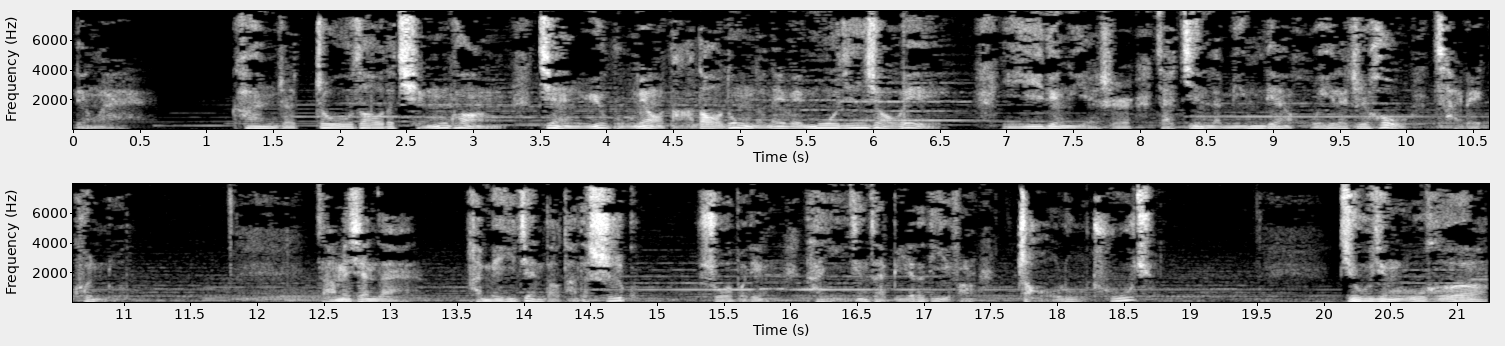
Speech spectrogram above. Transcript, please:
另外，看着周遭的情况，建于古庙打盗洞的那位摸金校尉，一定也是在进了明殿回来之后才被困住的。咱们现在。”还没见到他的尸骨，说不定他已经在别的地方找路出去了。究竟如何，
